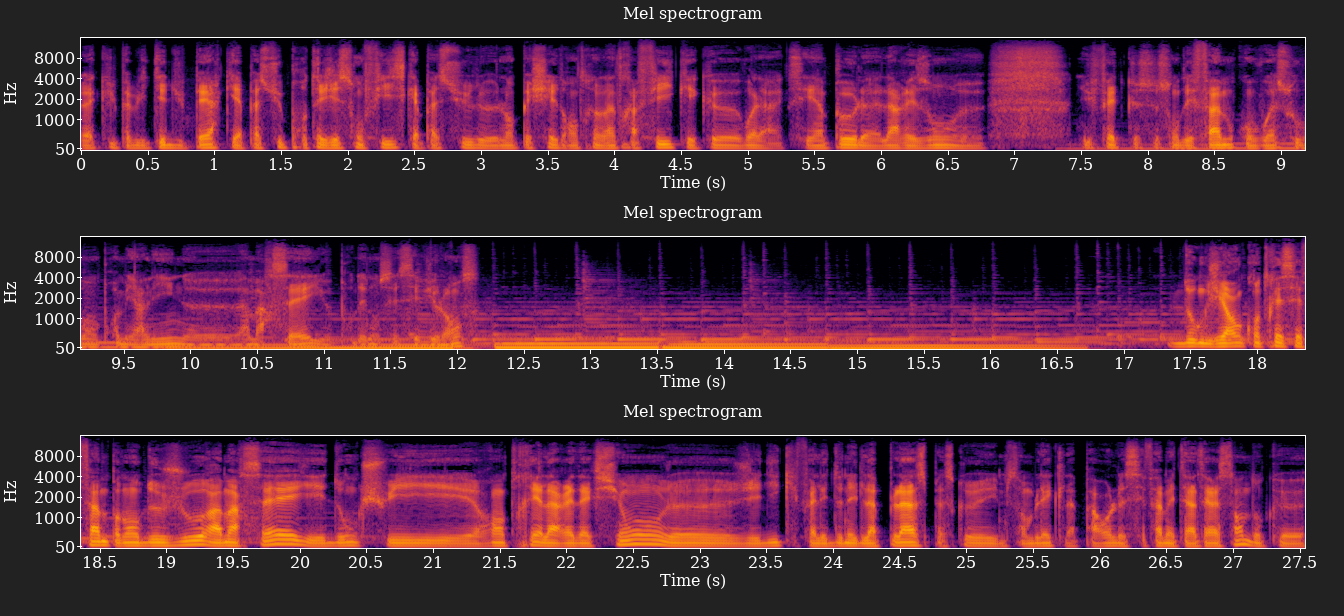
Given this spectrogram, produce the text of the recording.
la culpabilité du père qui n'a pas su protéger son fils, qui n'a pas su l'empêcher de rentrer dans un trafic, et que voilà, c'est un peu la, raison euh, du fait que ce sont des femmes qu'on voit souvent en première ligne euh, à Marseille pour dénoncer ces violences. Donc j'ai rencontré ces femmes pendant deux jours à Marseille et donc je suis rentré à la rédaction. J'ai dit qu'il fallait donner de la place parce qu'il me semblait que la parole de ces femmes était intéressante. Donc euh,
